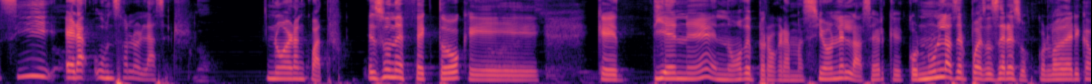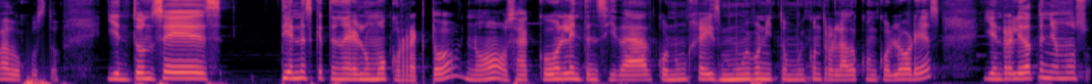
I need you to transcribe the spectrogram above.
Sí, era un solo láser. No. No eran cuatro. Es un efecto que, que tiene, ¿no? De programación el láser, que con un láser puedes hacer eso, con lo de Erika Badu justo. Y entonces tienes que tener el humo correcto, ¿no? O sea, con la intensidad, con un haze muy bonito, muy controlado con colores. Y en realidad teníamos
